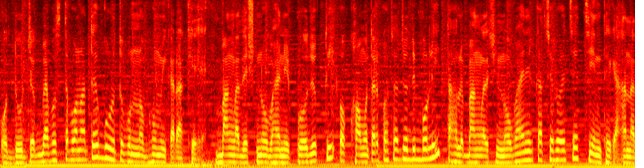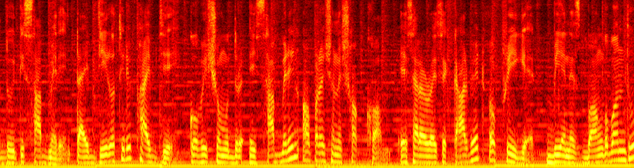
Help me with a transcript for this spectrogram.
ও দুর্যোগ ব্যবস্থাপনাতেও গুরুত্বপূর্ণ ভূমিকা রাখে। বাংলাদেশ নৌবাহিনীর প্রযুক্তি ও ক্ষমতার কথা যদি বলি, তাহলে বাংলাদেশ নৌবাহিনীর কাছে রয়েছে চীন থেকে আনা দুইটি submarine, type zero three five G. গভীর সমুদ্র এই সাবমেরিন অপারেশনে সক্ষম। এছাড়া রয়েছে কার্ভেট ও frigate, BNS Bangabandhu,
